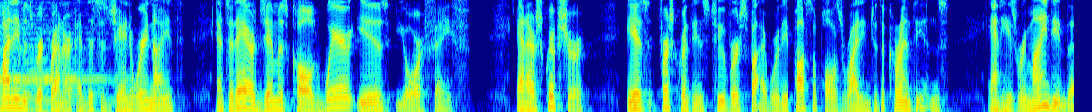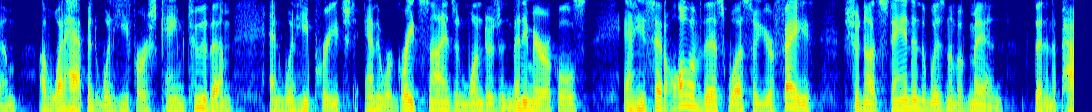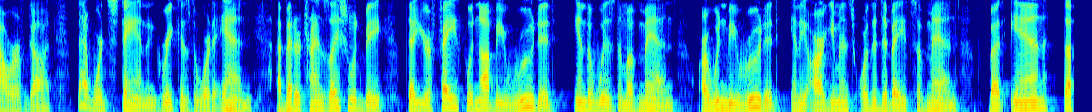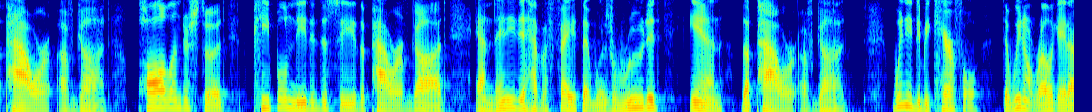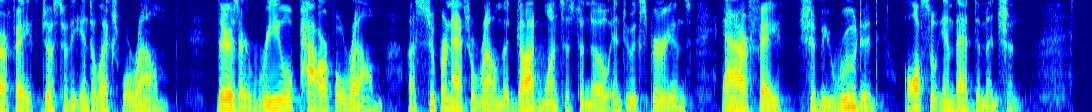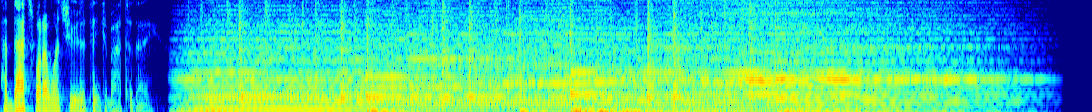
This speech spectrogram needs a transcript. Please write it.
My name is Rick Renner, and this is January 9th. And today our gem is called Where is Your Faith? And our scripture is 1 Corinthians 2, verse 5, where the Apostle Paul is writing to the Corinthians, and he's reminding them of what happened when he first came to them and when he preached, and there were great signs and wonders and many miracles. And he said, All of this was so your faith should not stand in the wisdom of men, but in the power of God. That word stand in Greek is the word end. A better translation would be that your faith would not be rooted in the wisdom of men or wouldn't be rooted in the arguments or the debates of men, but in the power of God. Paul understood people needed to see the power of God and they needed to have a faith that was rooted in the power of God. We need to be careful that we don't relegate our faith just to the intellectual realm. There is a real powerful realm, a supernatural realm that God wants us to know and to experience, and our faith should be rooted also in that dimension. And that's what I want you to think about today.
